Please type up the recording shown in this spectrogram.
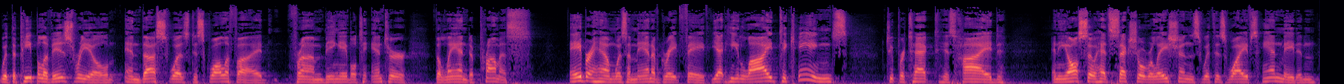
with the people of Israel and thus was disqualified from being able to enter the land of promise. Abraham was a man of great faith, yet he lied to kings to protect his hide. And he also had sexual relations with his wife's handmaiden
